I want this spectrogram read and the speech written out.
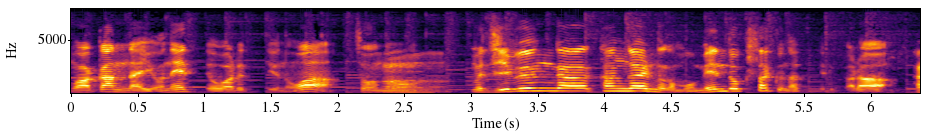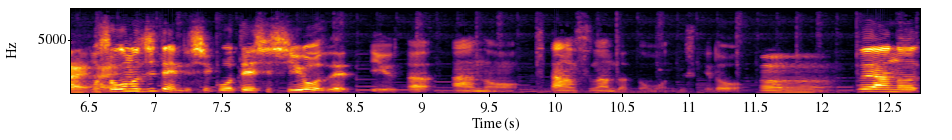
う分かんないよねって終わるっていうのは、その、うん自分が考えるのがもうめんどくさくなってるから、はいはい、もうそこの時点で思考停止しようぜっていうさ、あの、スタンスなんだと思うんですけど、うんうん。それあの、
